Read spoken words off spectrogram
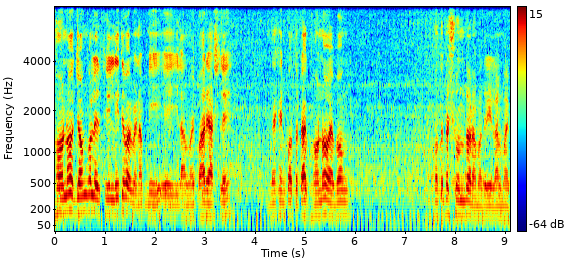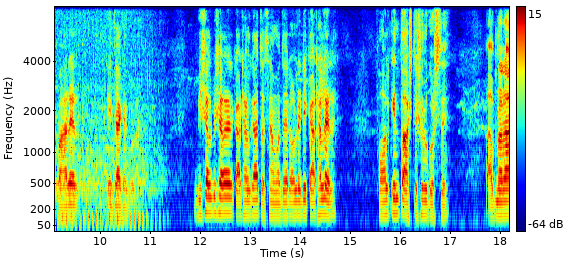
ঘন জঙ্গলের ফিল নিতে পারবেন আপনি এই লালমাই পাহাড়ে আসলে। দেখেন কতটা ঘন এবং কতটা সুন্দর আমাদের এই লালমাই পাহাড়ের এই জায়গাগুলো। বিশাল বিশালের কাঁঠাল গাছ আছে আমাদের অলরেডি কাঁঠালের। ফল কিন্তু আসতে শুরু করছে। আপনারা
